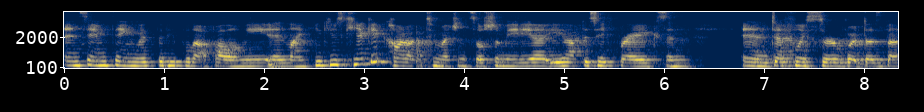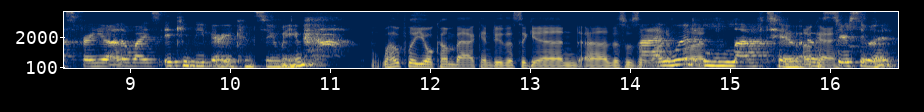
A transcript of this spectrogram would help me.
And same thing with the people that follow me. And like you just can't get caught up too much in social media. You have to take breaks and and definitely serve what does best for you. Otherwise, it can be very consuming. well, hopefully, you'll come back and do this again. Uh, this was a I would fun. love to. Okay. I seriously would.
